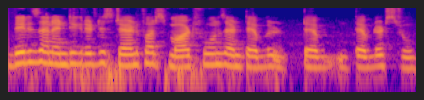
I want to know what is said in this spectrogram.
there is an integrated stand for smartphones and tablets to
